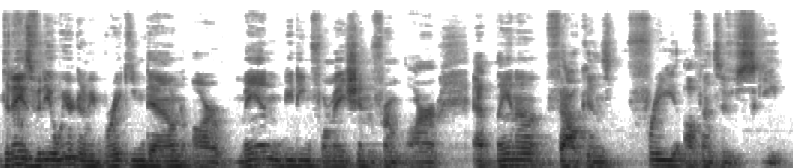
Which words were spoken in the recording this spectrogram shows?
Today's video, we are going to be breaking down our man beating formation from our Atlanta Falcons free offensive scheme.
